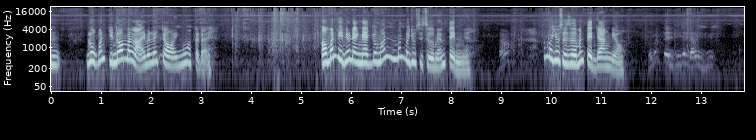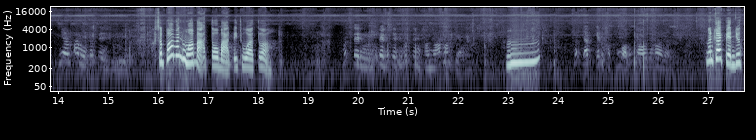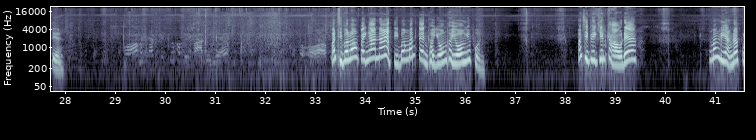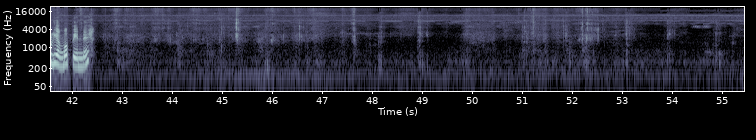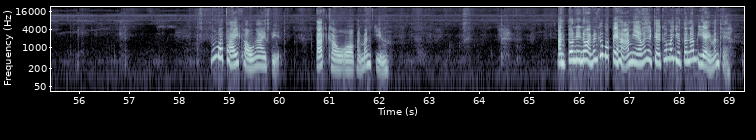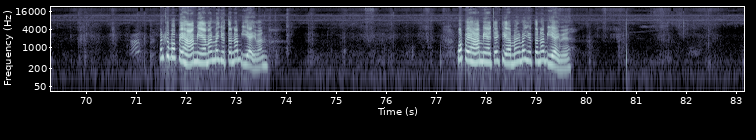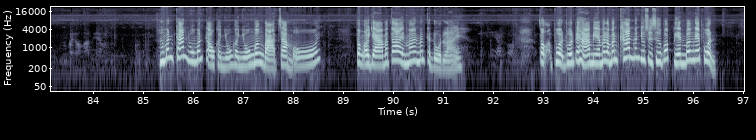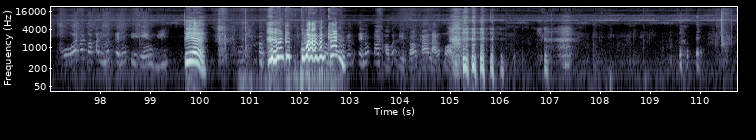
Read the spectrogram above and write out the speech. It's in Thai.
อันลูกมันกินนมมันหลายมันเลยจอยง่วงก็ได้ เอามันดินอยู่แหนกๆอยู่มันมันบ่อยู่ซื่อๆแม่มันเต้นแหม่มันบ่อยู่ซื่อๆมันเต้นอย่างเดียวเฉพาะมันหัวบาดโตบาดไปทั่วตัวมันเต้นเขาย้อเขาเสียงอืมมันจับเก็บเขาหัวมันเกาจะว่าน่ะมันเคยเป็นยู่ติ หัวมันจับเก็บคือเขาเป็นบาดนี่แหละแล้วก็ออก มันสิบ่ลองไปงานหน้าติเบิ่งมันเต้นขยงขยงอยู่พุ่น มันสิไปกินข้าวเด้ มันเลี้ยงเด้อกูเลี้ยงบ่เป็นเด้มันบ่ไถเขาง่ายติ ตัดเขาออกให้มันกิน อันต้นน้อยมันก็บ่ไปหาเมียมันจังเทื่อคือมาอยู่ตะน้ำเอี่ยมันแท้มันก็บ่ไปหาเมียมันมาอยู่ตะน้ำเอี่ยมันบ่ไปหาเมียจักเทื่อมันมาอยู่ตะน้ำเอี่ยแหมคือมันคันบูมันเก่าขะโยงขะโยงเบิ่งบาดซ้ำโอ้ยต้องเอายามาใต้มันมันกระโดดหลาย ต้องพวนพวนไปหาเมียมันแล้วมันคันมันอยู่ซื่อๆบ่เปลี่ยนเบิ่งแน่พวนเตี้ยมันก็กูว่ามันคันเต้นน้องปลาเขามันดีดสองขาหลังพอ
